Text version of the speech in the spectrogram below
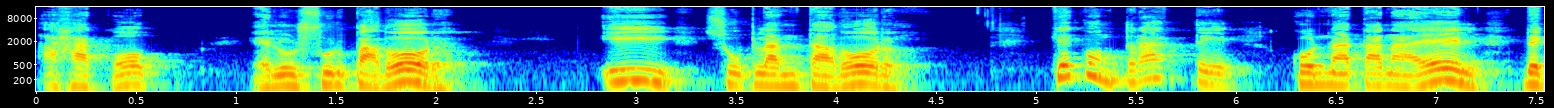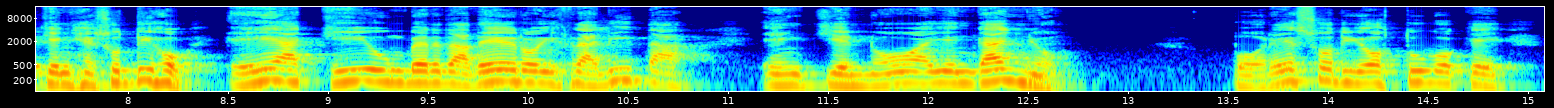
a Jacob, el usurpador y suplantador. ¿Qué contraste con Natanael, de quien Jesús dijo, he aquí un verdadero israelita en quien no hay engaño. Por eso Dios tuvo que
